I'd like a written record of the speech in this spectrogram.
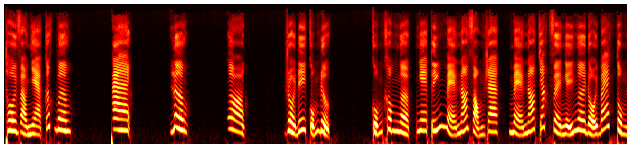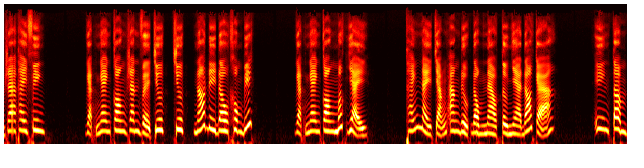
Thôi vào nhà cất bơn. A. À, lơn. Ờ. Rồi đi cũng được. Cũng không ngờ, nghe tiếng mẹ nói vọng ra, Mẹ nó chắc về nghỉ ngơi đổi bát Tùng ra thay phiên. Gạch ngang con ranh về chưa? Chưa, nó đi đâu không biết. Gạch ngang con mất dạy. Tháng này chẳng ăn được đồng nào từ nhà đó cả. Yên tâm.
